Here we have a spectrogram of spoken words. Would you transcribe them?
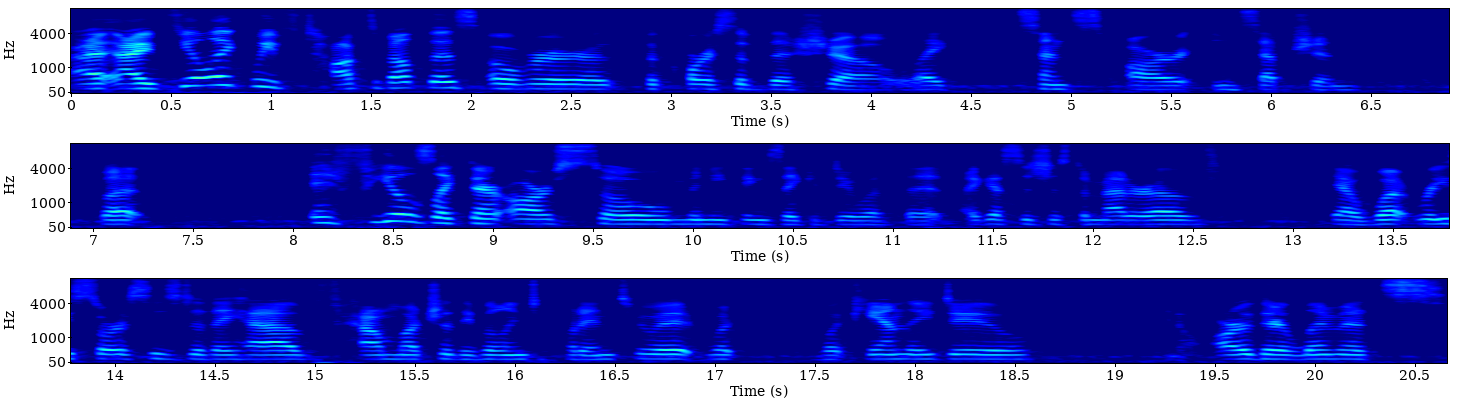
I, I feel like we've talked about this over the course of this show like since our inception but it feels like there are so many things they could do with it. I guess it's just a matter of yeah what resources do they have? How much are they willing to put into it? What what can they do? You know are there limits?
